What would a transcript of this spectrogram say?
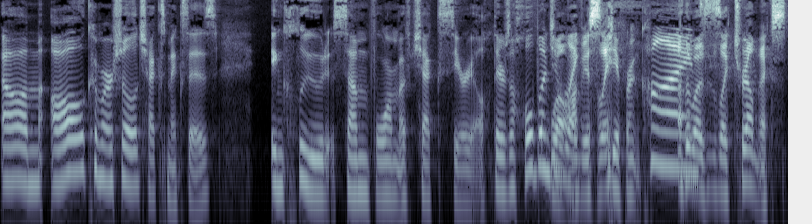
um, all commercial Chex mixes include some form of Chex cereal. There's a whole bunch Well, of like obviously. different kinds. Otherwise, it's like trail mix.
